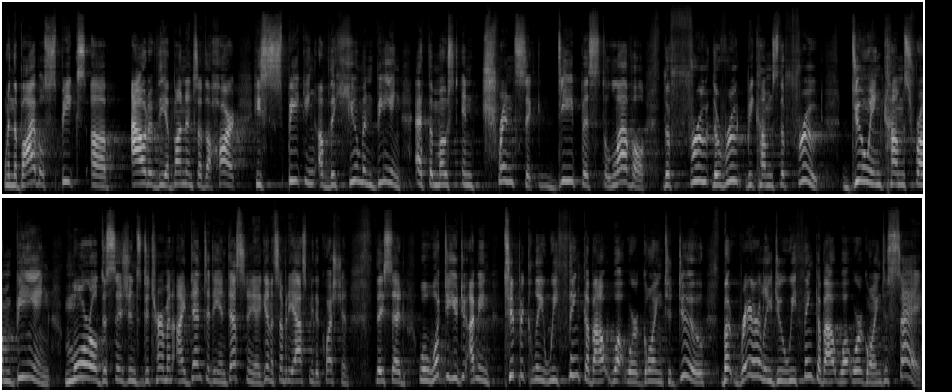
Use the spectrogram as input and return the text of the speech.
When the Bible speaks of out of the abundance of the heart. He's speaking of the human being at the most intrinsic, deepest level. The fruit, the root becomes the fruit. Doing comes from being. Moral decisions determine identity and destiny. Again, if somebody asked me the question, they said, Well, what do you do? I mean, typically we think about what we're going to do, but rarely do we think about what we're going to say.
